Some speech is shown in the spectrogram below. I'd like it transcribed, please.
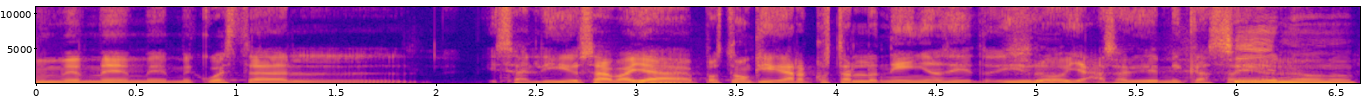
mí me, me- me- me cuesta el... y salir, o sea, vaya, pues tengo que llegar a acostar a los niños y, y luego ya salir de mi casa. Sí, ya. no, no.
